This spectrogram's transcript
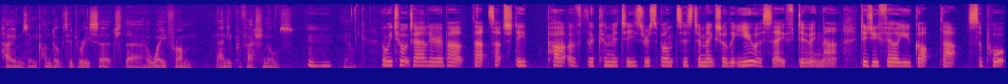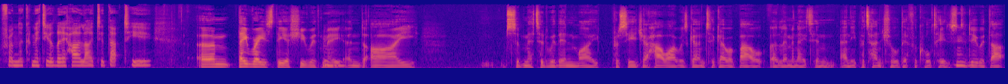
homes and conducted research there, away from any professionals. hmm Yeah. And we talked earlier about that's actually part of the committee's response is to make sure that you are safe doing that. Did you feel you got that support from the committee, or they highlighted that to you? Um, they raised the issue with me, Mhm. and I submitted within my procedure how I was going to go about eliminating any potential difficulties to Mhm. do with that.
